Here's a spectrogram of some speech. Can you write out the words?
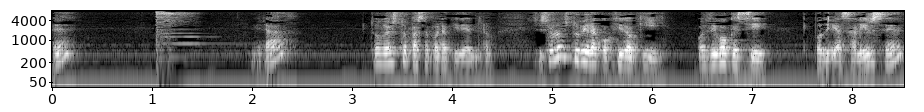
¿eh? Mirad, todo esto pasa por aquí dentro. Si solo estuviera cogido aquí, os digo que sí, que podría salirse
